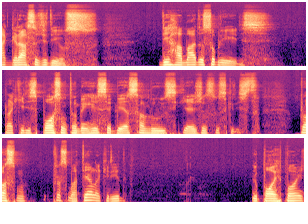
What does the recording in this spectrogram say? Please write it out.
a graça de Deus derramada sobre eles, para que eles possam também receber essa luz que é Jesus Cristo. Próximo, próxima tela, querido. No PowerPoint.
